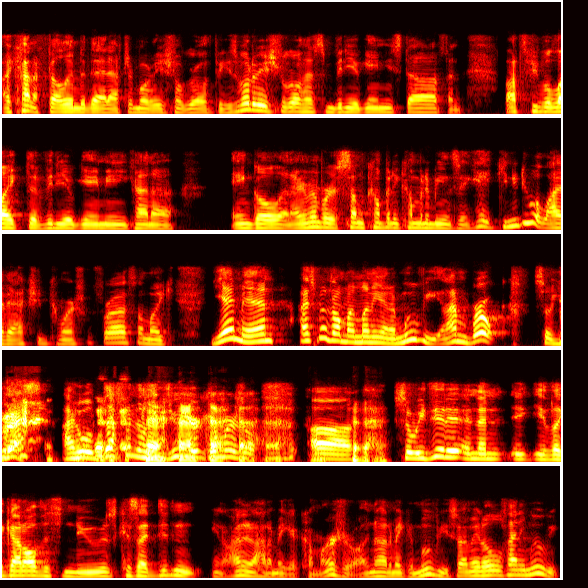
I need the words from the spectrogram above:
I kind of fell into that after motivational growth because motivational growth has some video gaming stuff, and lots of people like the video gaming kind of angle. And I remember some company coming to me and saying, "Hey, can you do a live action commercial for us?" I'm like, "Yeah, man. I spent all my money on a movie and I'm broke, so yes, I will definitely do your commercial." Uh, so we did it, and then it, it, like got all this news because I didn't, you know, I didn't know how to make a commercial. I know how to make a movie, so I made a little tiny movie.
